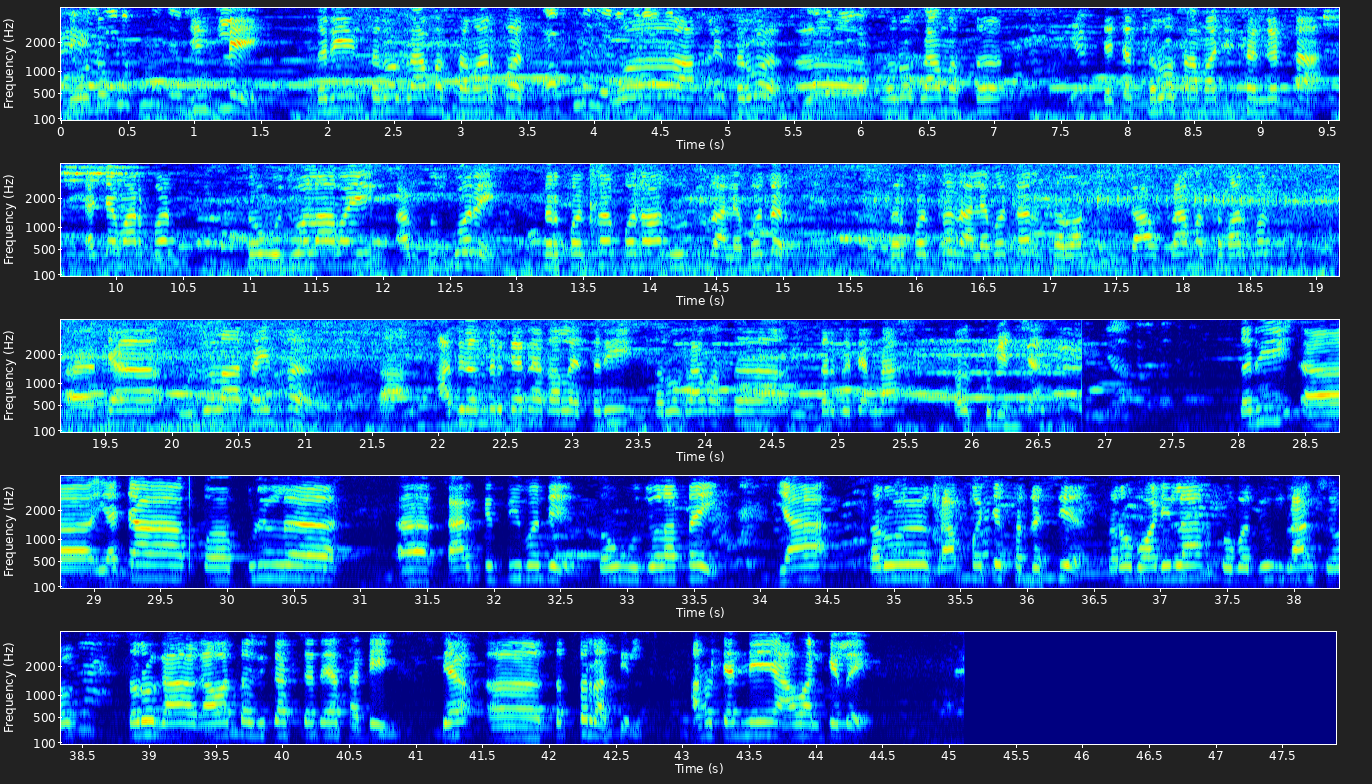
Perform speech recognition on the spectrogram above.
निवडणूक जिंकले तरी सर्व ग्रामस्थामार्फत व आपले सर्व सर्व ग्रामस्थ त्याच्यात सर्व सामाजिक संघटना याच्यामार्फत सौ उज्ज्वलाबाई अंकुश गोरे सरपंच पदावर रुजू झाल्याबद्दल सरपंच झाल्याबद्दल सर्वां गाव ग्रामस्थामार्फत त्या उज्ज्वलाताईंचं अभिनंदन करण्यात आलंय. तरी सर्व ग्रामस्थांतर्फे त्यांना शुभेच्छा. तरी याच्या पुढील कारकिर्दीमध्ये सौ उज्ज्वलाताई या सर्व ग्रामपंचायत सदस्य सर्व बॉडीला सोबत घेऊन ग्रामसेवक सर्व गा गावाचा विकास करण्यासाठी त्या तत्पर राहतील असं त्यांनी आवाहन केलंय.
